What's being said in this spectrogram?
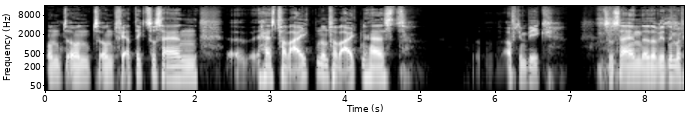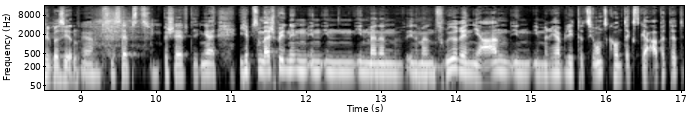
Und, und, und fertig zu sein äh, heißt verwalten und verwalten heißt auf dem Weg zu sein, da wird nicht mehr viel passieren. Ja, sich selbst beschäftigen. Ja, ich habe zum Beispiel in, in, in, in, meinen, in meinen früheren Jahren in, im Rehabilitationskontext gearbeitet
